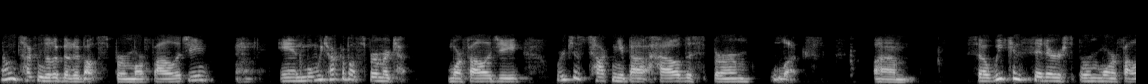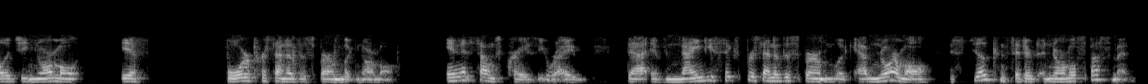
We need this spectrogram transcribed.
Now I'll talk a little bit about sperm morphology. And when we talk about sperm morphology, we're just talking about how the sperm looks. Um, so we consider sperm morphology normal if 4% of the sperm look normal. And it sounds crazy, right? That if 96% of the sperm look abnormal, is still considered a normal specimen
